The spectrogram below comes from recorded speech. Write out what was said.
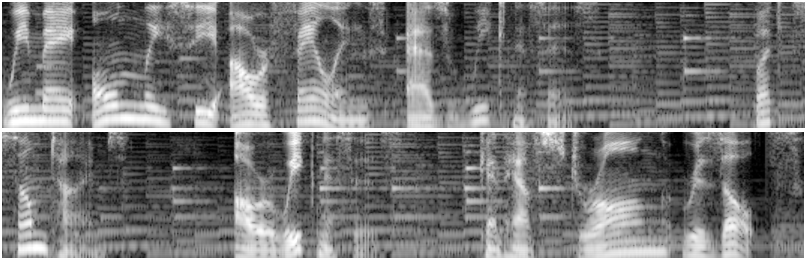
we may only see our failings as weaknesses, but sometimes our weaknesses can have strong results.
